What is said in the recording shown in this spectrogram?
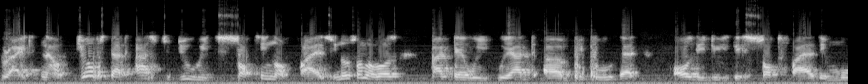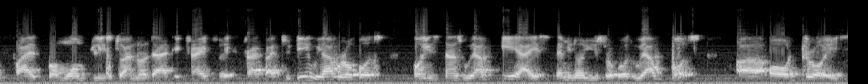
Right now, jobs that has to do with sorting of files. You know, some of us back then we we had um, people that all they do is they sort files, they move files from one place to another, they try to extract. But today we have robots, for instance, we have AIs, let me not use robots, we have bots uh, or droids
